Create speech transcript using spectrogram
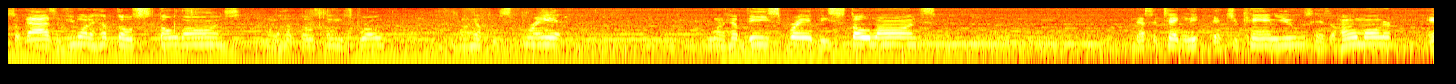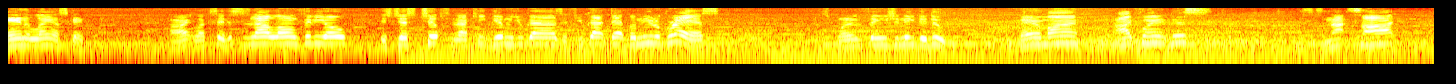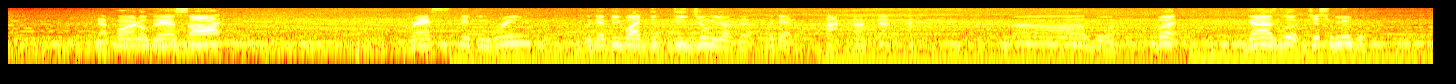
So guys, if you want to help those stolons, you want to help those things grow, you want to help them spread, you want to help these spread, these stolons, that's a technique that you can use as a homeowner and a landscaper. All right, like I said, this is not a long video. It's just tips that I keep giving you guys. If you got that Bermuda grass, it's one of the things you need to do. Bear in mind, I planted this. This is not sod. That part over there is sod. Grass is thick and green. Look at BYD Junior up there. Look at it. oh boy. But guys, look, just remember,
